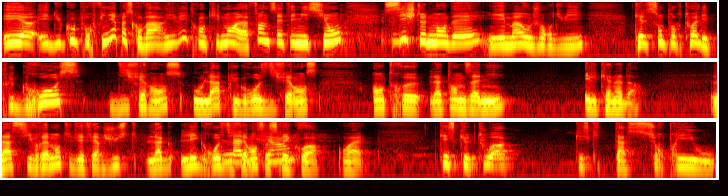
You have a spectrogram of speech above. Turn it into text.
Et, euh, et, du coup pour finir parce qu'on va arriver tranquillement à la fin de cette émission, si je te demandais Yema aujourd'hui, quelles sont pour toi les plus grosses différence, ou la plus grosse différence, entre la Tanzanie et le Canada? Là, si vraiment tu devais faire juste les grosses différences, ça serait quoi? Ouais. Qu'est-ce que toi, qu'est-ce qui t'a surpris ou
